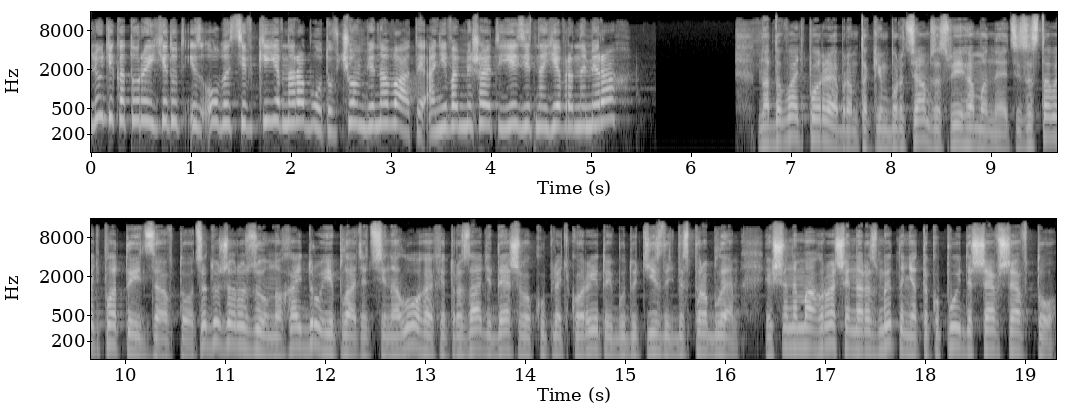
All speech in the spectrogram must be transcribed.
Люди, которые едут из области в Киев на работу, в чем виноваты? Они вам мешают ездить на еврономерах? Надавать по ребрам таким борцям за свій гаманець і заставить платить за авто. Це дуже розумно. Хай другі платять всі налоги, хитрозаді дешево куплять корито і будуть їздити без проблем. Якщо нема грошей на розмитнення, то купуй дешевше авто.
